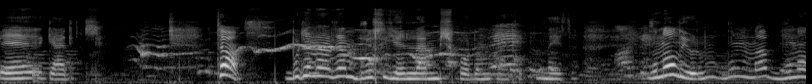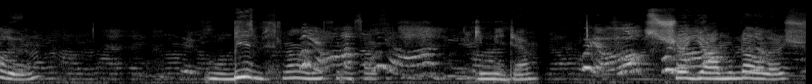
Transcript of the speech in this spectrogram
Ve geldik. Tamam. Burada nereden burası yenilenmiş bu arada fark ettim. Neyse. Bunu alıyorum. Bununla bunu alıyorum. Biz Müslüman için asla giymeyeceğim. Şu yağmurlu havalar.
